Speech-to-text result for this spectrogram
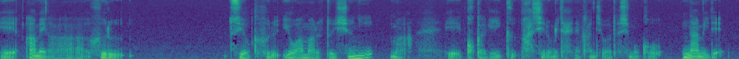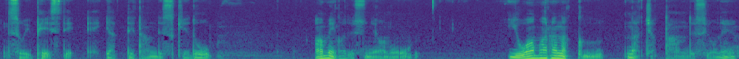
えー、雨が降る、強く降る、弱まると一緒に、まあ、えー、木陰行く、走るみたいな感じ私もこう、波で、そういうペースでやってたんですけど、雨がですね、あの、弱まらなくなっちゃったんですよね。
